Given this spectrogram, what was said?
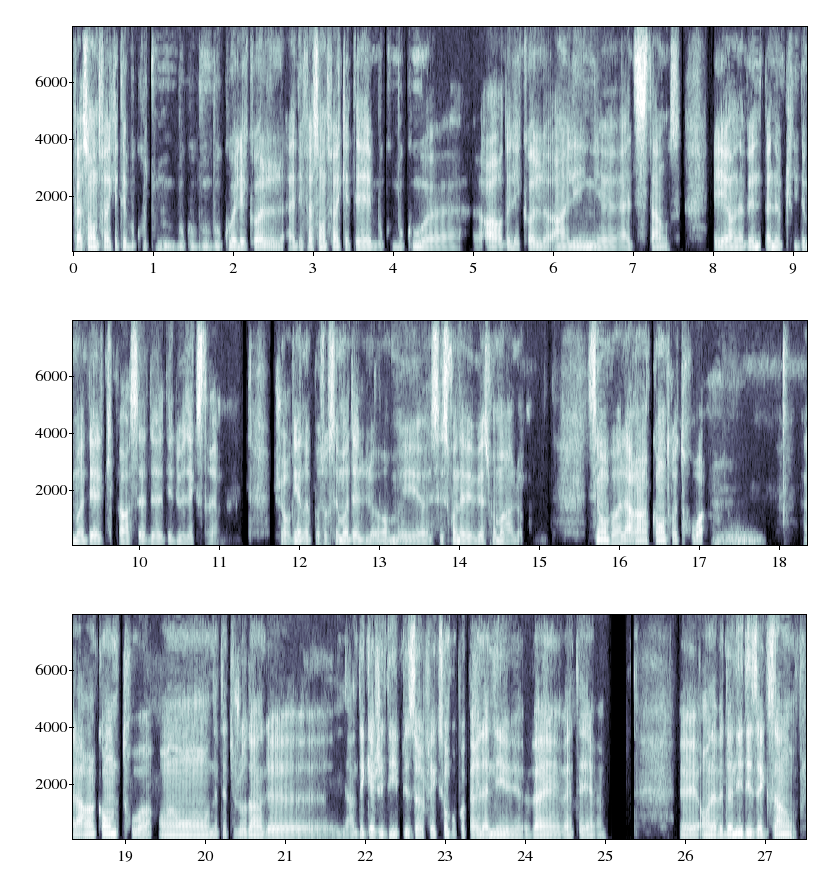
façons de faire qui étaient beaucoup, beaucoup, beaucoup à l'école, à des façons de faire qui étaient beaucoup, beaucoup euh, hors de l'école, en ligne, à distance. Et on avait une panoplie de modèles qui passaient des deux extrêmes. Je ne reviendrai pas sur ces modèles-là, mais euh, c'est ce qu'on avait vu à ce moment-là. Si on va à la rencontre 3, à la rencontre 3, on était toujours dans le dans dégager des pistes de réflexion pour préparer l'année 2021. Euh, on avait donné des exemples,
